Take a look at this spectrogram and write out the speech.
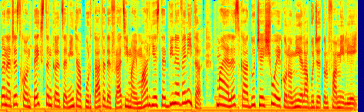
În acest context, încălțămintea purtată de frații mai mari este binevenită, mai ales că aduce și o economie la bugetul familiei.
